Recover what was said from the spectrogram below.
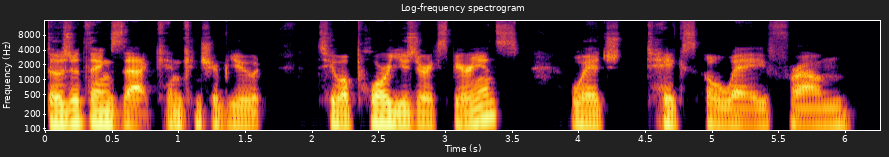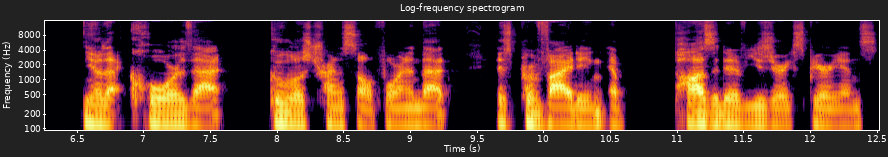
Those are things that can contribute to a poor user experience which takes away from you know that core that Google is trying to solve for and that is providing a positive user experience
